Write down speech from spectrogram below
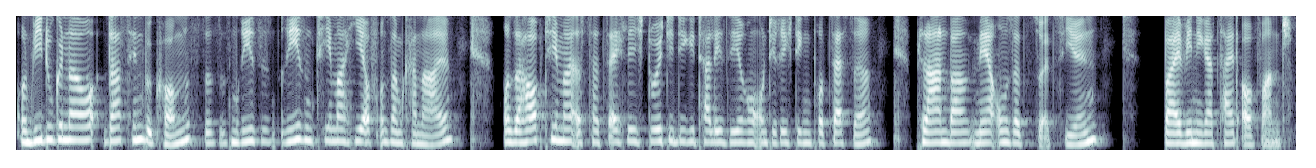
Und wie du genau das hinbekommst, das ist ein riesen, Riesenthema hier auf unserem Kanal. Unser Hauptthema ist tatsächlich durch die Digitalisierung und die richtigen Prozesse planbar mehr Umsatz zu erzielen bei weniger Zeitaufwand.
